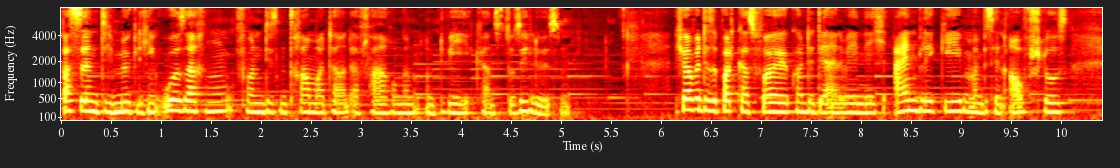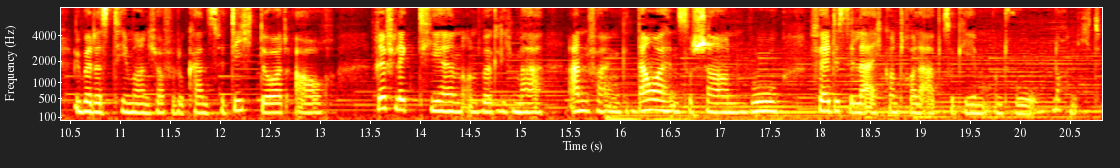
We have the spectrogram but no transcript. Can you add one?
Was sind die möglichen Ursachen von diesen Traumata und Erfahrungen und wie kannst du sie lösen? Ich hoffe, diese Podcast-Folge konnte dir ein wenig Einblick geben, ein bisschen Aufschluss über das Thema und ich hoffe, du kannst für dich dort auch reflektieren und wirklich mal anfangen, genauer hinzuschauen, wo fällt es dir leicht, Kontrolle abzugeben und wo noch nicht.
